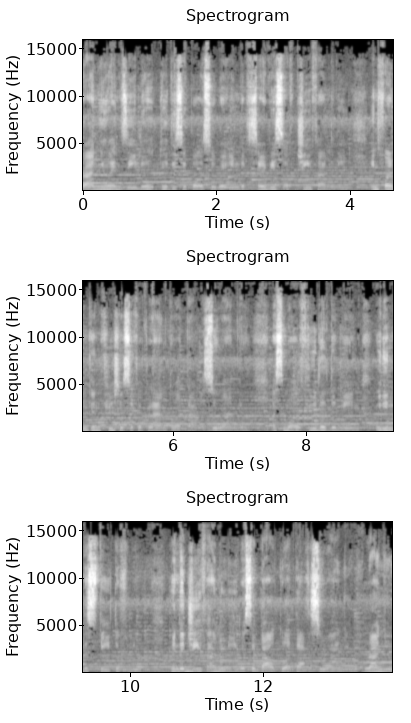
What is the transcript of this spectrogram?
Ranyu and Zilu, two disciples who were in the service of Ji family, informed Confucius of a plan to attack Zhuanyu, a small feudal domain within the state of Lu. When the Ji family was about to attack Zhuanyu, Ranyu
